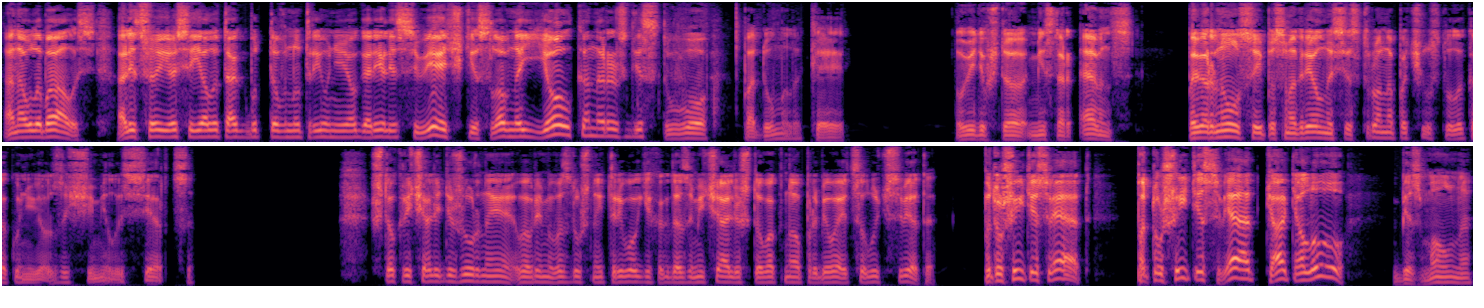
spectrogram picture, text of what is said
Она улыбалась, а лицо ее сияло так, будто внутри у нее горели свечки, словно елка на Рождество, — подумала Кэрри. Увидев, что мистер Эванс повернулся и посмотрел на сестру, она почувствовала, как у нее защемилось сердце. Что кричали дежурные во время воздушной тревоги, когда замечали, что в окно пробивается луч света? «Потушите свет! Потушите свет, тетя Лу!» Безмолвно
